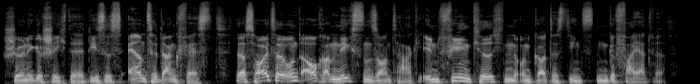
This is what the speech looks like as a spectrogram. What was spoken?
Schöne Geschichte, dieses Erntedankfest, das heute und auch am nächsten Sonntag in vielen Kirchen und Gottesdiensten gefeiert wird.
